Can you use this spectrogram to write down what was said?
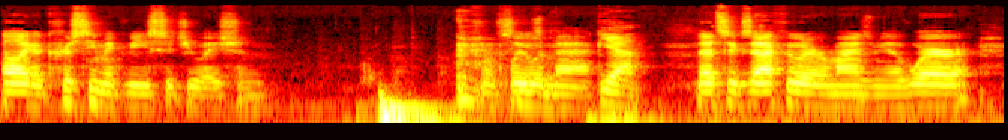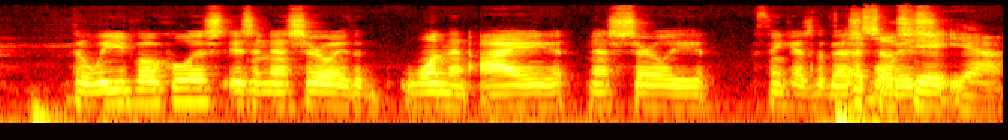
like a Christy McVie situation from Fleetwood. Mac. Yeah, That's exactly what it reminds me of. Where the lead vocalist isn't necessarily the one that I necessarily think has the best associate. Yeah.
